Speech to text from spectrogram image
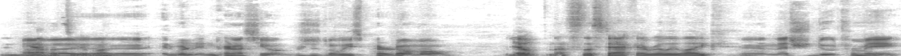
And yeah, that's a good one. Uh, Edwin Encarnacion versus Luis Perdomo, Yep, that's the stack I really like. and that should do it for me.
